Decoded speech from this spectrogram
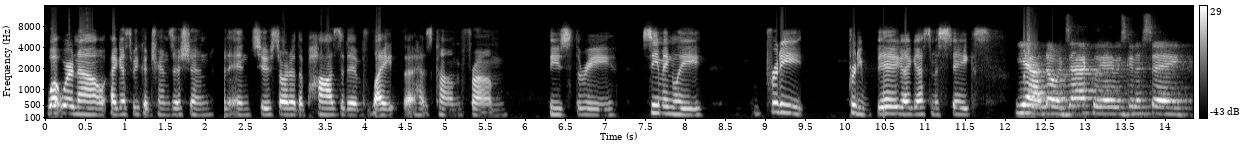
what we're now i guess we could transition into sort of the positive light that has come from these three seemingly pretty pretty big, I guess, mistakes. Yeah, no, exactly. I was gonna say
